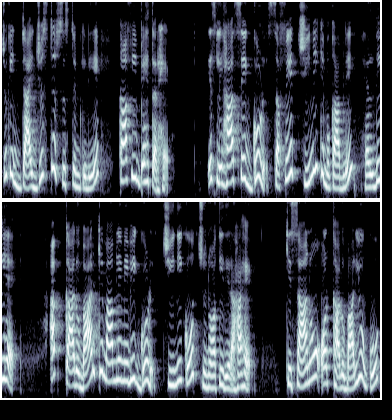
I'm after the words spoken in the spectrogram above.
जो कि डाइजेस्टिव सिस्टम के लिए काफ़ी बेहतर है। इस लिहाज से गुड़ सफ़ेद चीनी के मुकाबले हेल्दी है। अब कारोबार के मामले में भी गुड़ चीनी को चुनौती दे रहा है। किसानों और कारोबारियों को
